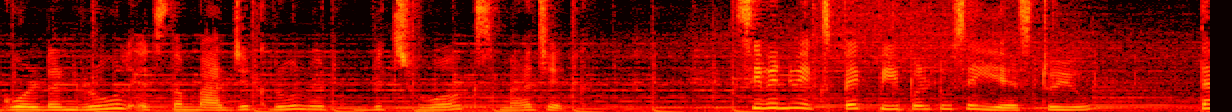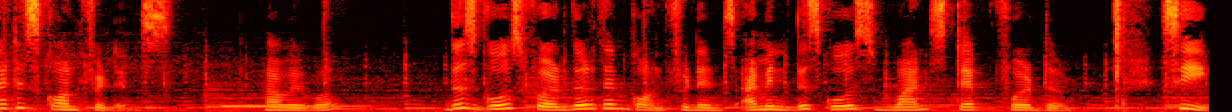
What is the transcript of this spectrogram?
golden rule. It's the magic rule which works magic. See, when you expect people to say yes to you, that is confidence. However, this goes further than confidence. I mean, this goes one step further. See,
